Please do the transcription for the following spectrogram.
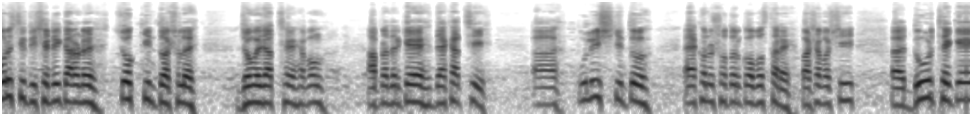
পরিস্থিতি, সেটির কারণে চোখ কিন্তু আসলে জমে যাচ্ছে এবং আপনাদেরকে দেখাচ্ছি পুলিশ কিন্তু এখনও সতর্ক অবস্থানে। পাশাপাশি দূর থেকে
